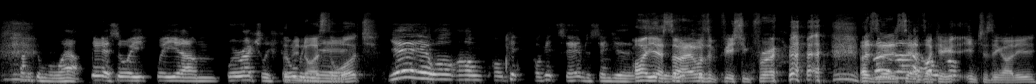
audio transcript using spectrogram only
take them all out. Yeah. So we we um we were actually That'd be filming nice there. to watch. Yeah, yeah. Well, I'll, I'll get I'll get Sam to send you. Oh yeah, sorry, I wasn't fishing for it. I just No, it no, sounds like an interesting idea.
